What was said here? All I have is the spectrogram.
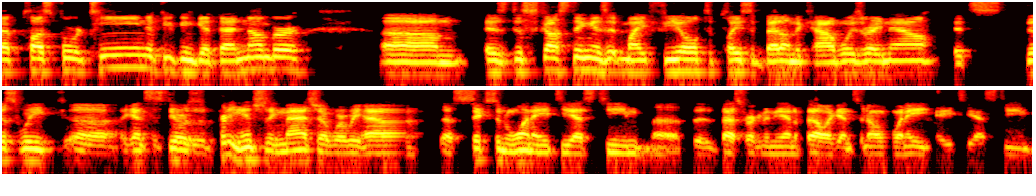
at plus 14 if you can get that number. Um, as disgusting as it might feel to place a bet on the Cowboys right now, it's this week uh, against the Steelers is a pretty interesting matchup where we have a six and one ATS team, uh, the best record in the NFL, against an 0 8 ATS team.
